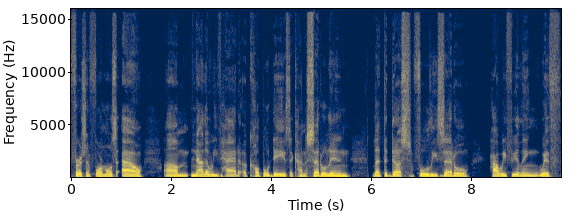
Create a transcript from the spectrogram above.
First and foremost, Al, um, now that we've had a couple days to kind of settle in, let the dust fully settle how are we feeling with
